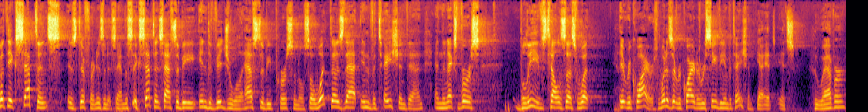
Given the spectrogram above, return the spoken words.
But the acceptance is different, isn't it, Sam? This acceptance has to be individual, it has to be personal. So, what does that invitation then, and the next verse believes, tells us what it requires? What does it require to receive the invitation? Yeah, it, it's whoever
